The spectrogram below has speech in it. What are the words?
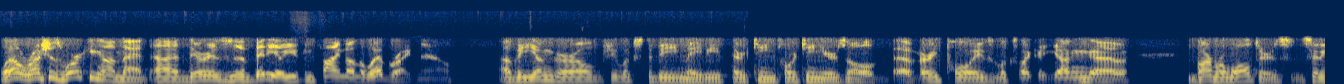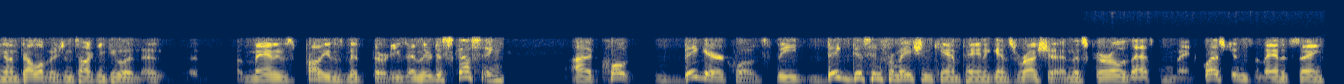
Well, Russia's working on that. Uh, there is a video you can find on the web right now of a young girl. She looks to be maybe 13, 14 years old, uh, very poised, looks like a young uh, Barbara Walters sitting on television talking to a, a, a man who's probably in his mid 30s, and they're discussing, uh, quote, big air quotes, the big disinformation campaign against Russia. And this girl is asking the man questions. The man is saying,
